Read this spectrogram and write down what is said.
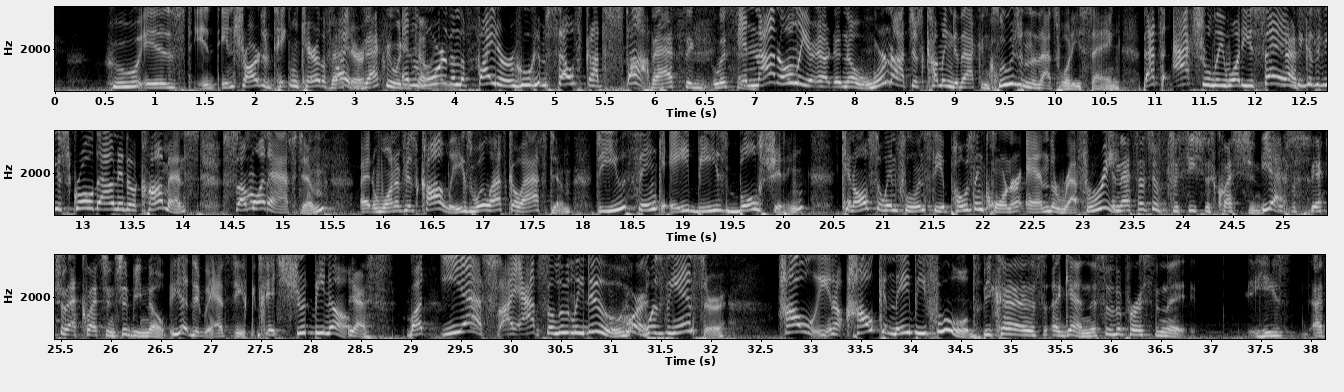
who is in charge of taking care of the That's fighter? exactly what he's and telling more than the fighter who himself got stopped. That's a, listen. and not only are, uh, no, we're not just coming to that conclusion that that's what he's saying. That's actually what he's saying Yes. because if you scroll down into the comments, someone asked him, and one of his colleagues, Wil Esco, asked him, "Do you think AB's bullshitting can also influence the opposing corner and the referee?" and that's such a facetious question. Yes. The answer to that question should be no. Yeah, it should be no. Yes. But yes, I absolutely do. Of course. Was the answer. How, you know, how can they be fooled? Because again, this is the person that he's. I,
